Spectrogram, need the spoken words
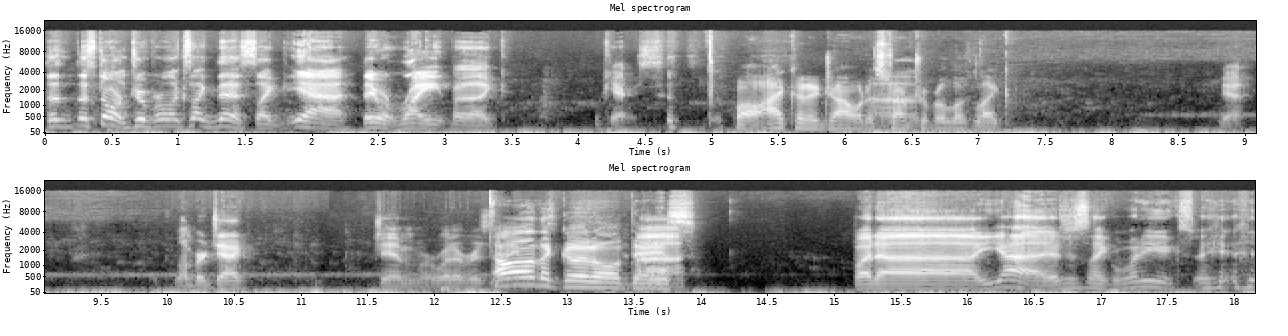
the the stormtrooper looks like this. Like, yeah, they were right, but like, who cares? well, I could have drawn what a Um, stormtrooper looked like. yeah, lumberjack, Jim or whatever his name. Oh, was. the good old days. But uh, yeah, it's just like, what do you?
